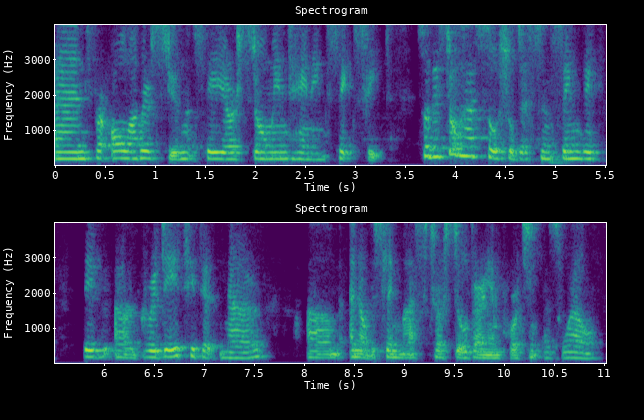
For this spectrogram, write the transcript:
And for all other students, they are still maintaining six feet. So they still have social distancing. They've, they've gradated it now. Um, and obviously, masks are still very important as well.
